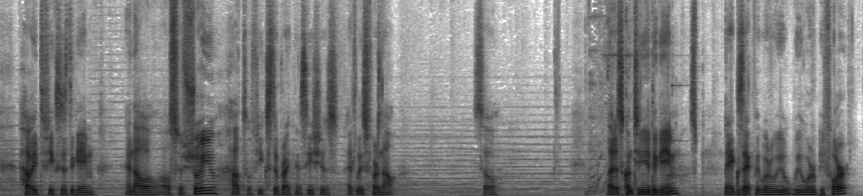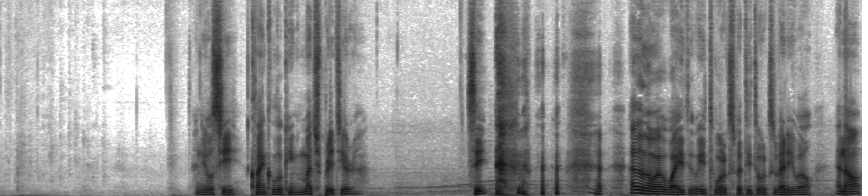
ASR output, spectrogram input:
how it fixes the game. And I'll also show you how to fix the brightness issues at least for now. So let us continue the game. Exactly where we, we were before and you'll see Clank looking much prettier. See? I don't know why it, it works, but it works very well. And now,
